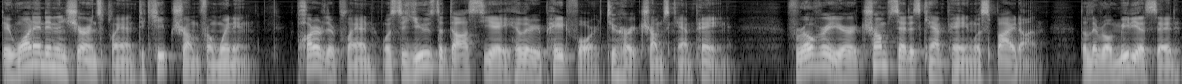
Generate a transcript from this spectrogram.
They wanted an insurance plan to keep Trump from winning. Part of their plan was to use the dossier Hillary paid for to hurt Trump's campaign. For over a year, Trump said his campaign was spied on. The liberal media said,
